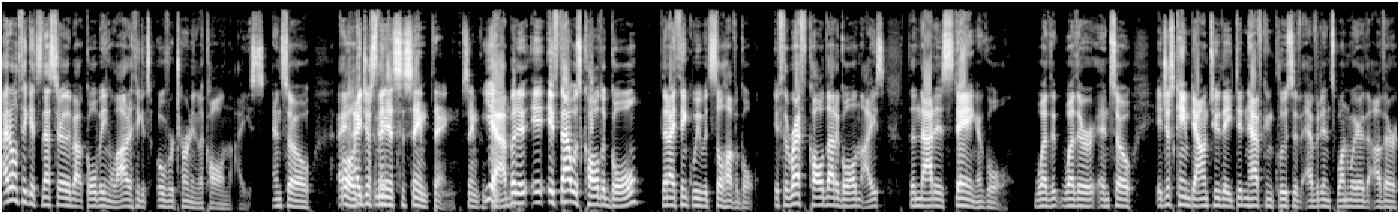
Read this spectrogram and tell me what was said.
I don't think it's necessarily about goal being allowed. I think it's overturning the call on the ice, and so I, Well, I just I mean think it's the same thing, same. Yeah, but i- i- if that was called a goal, then I think we would still have a goal. If the ref called that a goal on the ice, then that is staying a goal. Whether whether and so it just came down to they didn't have conclusive evidence one way or the other.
